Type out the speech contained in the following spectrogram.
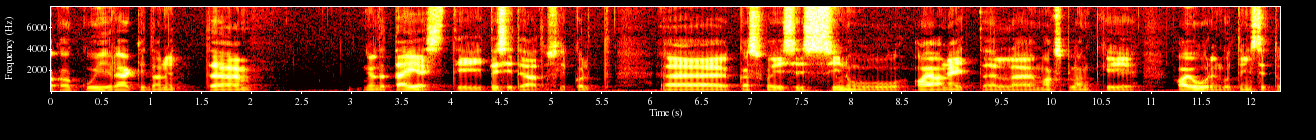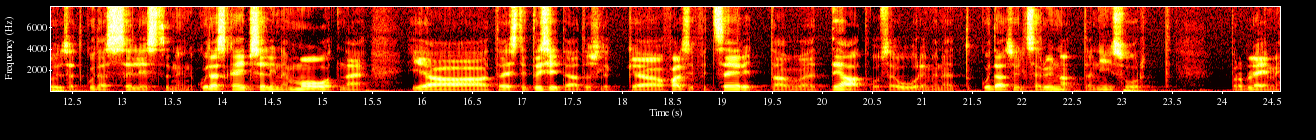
aga kui rääkida nüüd äh, nii-öelda täiesti tõsiteaduslikult äh,, kasvõi siis sinu aja näitel äh, Max Plancki Ajuuuringute Instituudis, et kuidas sellist, kuidas käib selline moodne ja tõesti tõsiteaduslik ja falsifitseeritav teadvuse uurimine, et kuidas üldse rünnata nii suurt probleemi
